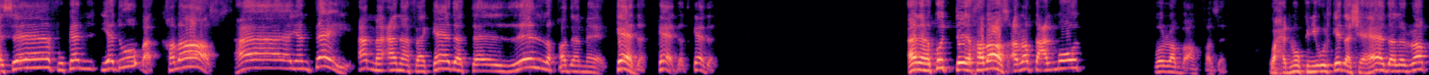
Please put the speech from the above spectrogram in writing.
آساف وكان يدوبك. خلاص ها ينتهي. أما أنا فكادت تذل قدماي كادت كادت كادت. أنا كنت خلاص قربت على الموت والرب أنقذني. واحد ممكن يقول كده شهادة للرب.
